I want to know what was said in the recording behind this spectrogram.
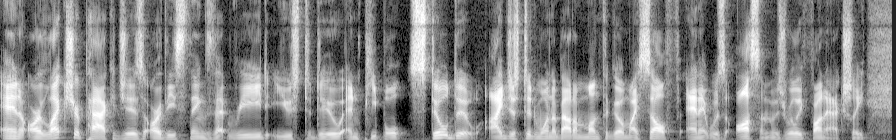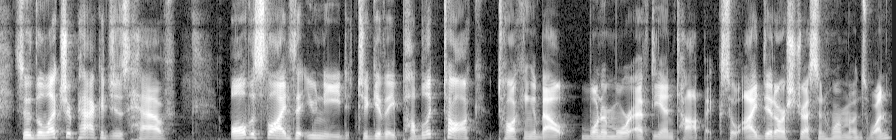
And our lecture packages are these things that Reed used to do and people still do. I just did one about a month ago myself and it was awesome. It was really fun actually. So the lecture packages have all the slides that you need to give a public talk talking about one or more FDN topics. So I did our stress and hormones one.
